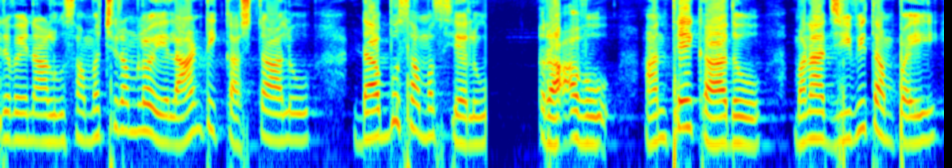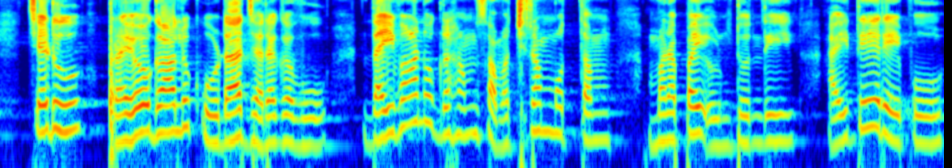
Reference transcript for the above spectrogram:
ఇరవై నాలుగు సంవత్సరంలో ఎలాంటి కష్టాలు డబ్బు సమస్యలు రావు. అంతేకాదు మన జీవితంపై చెడు ప్రయోగాలు కూడా జరగవు. దైవానుగ్రహం సంవత్సరం మొత్తం మనపై ఉంటుంది. అయితే రేపు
